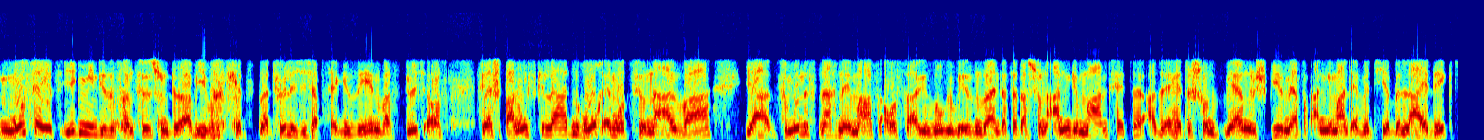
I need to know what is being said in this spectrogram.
muss ja jetzt irgendwie in diesem französischen Derby, was jetzt natürlich, ich habe es ja gesehen, was durchaus sehr spannungsgeladen, hochemotional war, ja zumindest nach Neymars Aussage so gewesen sein, dass er das schon angemahnt hätte. Also er hätte schon während dem Spiel mehrfach angemahnt, er wird hier beleidigt.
